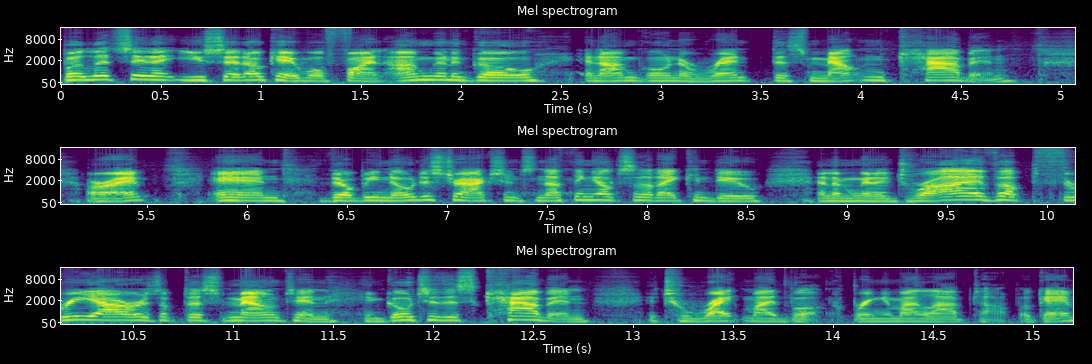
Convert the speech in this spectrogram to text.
But let's say that you said, okay, well, fine, I'm going to go and I'm going to rent this mountain cabin. All right. And there'll be no distractions, nothing else that I can do. And I'm going to drive up three hours up this mountain and go to this cabin to write my book, bring in my laptop. Okay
